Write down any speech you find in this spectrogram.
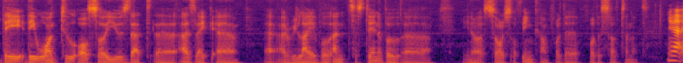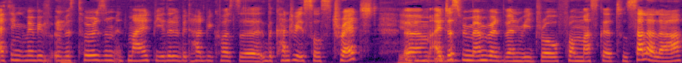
they they want to also use that uh, as like a, a reliable and sustainable uh, you know source of income for the for the sultanate Yeah, I think maybe with tourism it might be a little bit hard because the the country is so stretched. yeah Um, I just remembered when we drove from Muscat to Salalah,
